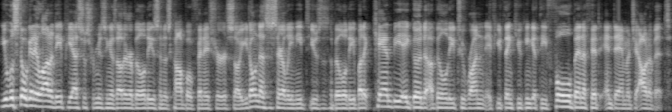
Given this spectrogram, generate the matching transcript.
you will still get a lot of DPS just from using his other abilities and his combo finisher, so you don't necessarily need to use this ability, but it can be a good ability to run if you think you can get the full benefit and damage out of it.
